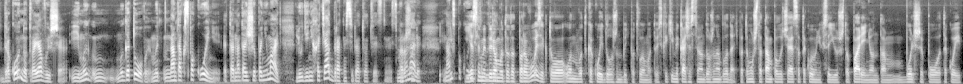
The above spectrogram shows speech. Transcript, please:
дракон, но твоя выше. И мы, мы готовы. Мы, нам так спокойнее. Это надо еще понимать. Люди не хотят брать на себя эту ответственность. Мы Хорошо. Гнали. Нам спокойно. Если мы берем так. вот этот паровозик, то он вот какой должен быть, по-твоему? То есть какими качествами он должен обладать? Потому что там получается такой у них союз, что парень, он там больше по такой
